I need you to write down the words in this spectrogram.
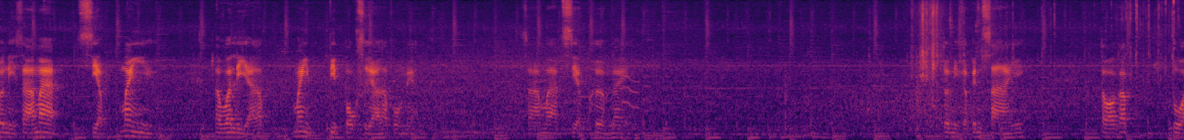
ตัวนี้สามารถเสียบไม่ลาวาเลียครับ ไม่ติดปกเสือครับผมเนี่ย สามารถเสียบเพิ่มได้ ตัวนี้ก็เป็นสาย ต่อกับตัว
